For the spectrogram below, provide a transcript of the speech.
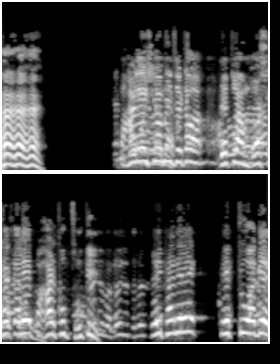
হ্যাঁ হ্যাঁ হ্যাঁ পাহাড়ে এসে আমি যেটা দেখলাম বর্ষাকালে পাহাড় খুব ঝুঁকি। এইখানে একটু আগে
